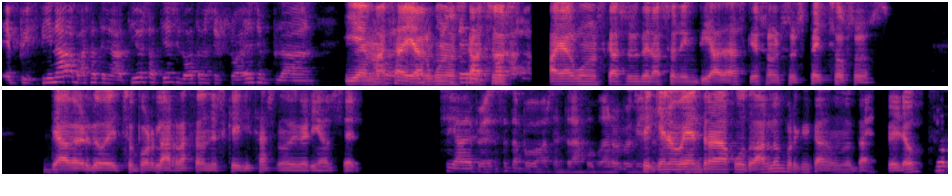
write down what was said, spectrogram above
en piscina, vas a tener a tíos, a tías y luego a transexuales en plan. Y además hay algunos casos. Hay algunos casos de las Olimpiadas que son sospechosos de haberlo hecho por las razones que quizás no deberían ser. Sí, a ver, pero eso tampoco vamos a entrar a juzgarlo. Porque Sí, que no voy a entrar a juzgarlo porque cada uno tal, pero No,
